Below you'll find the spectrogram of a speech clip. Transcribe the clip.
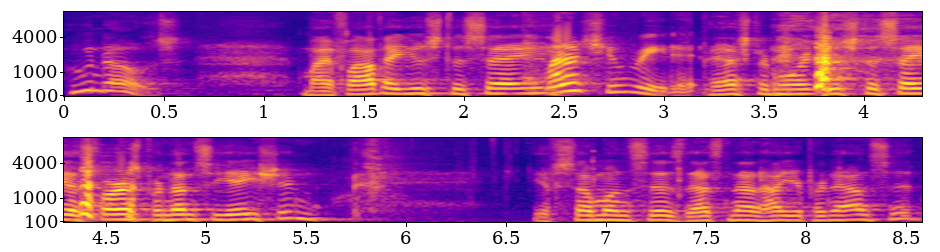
Who knows? My father used to say. Why don't you read it? Pastor Moore used to say, as far as pronunciation, if someone says that's not how you pronounce it,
